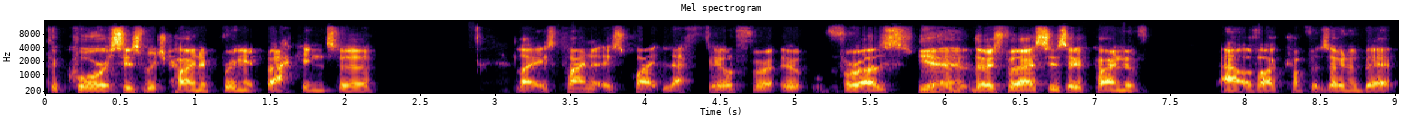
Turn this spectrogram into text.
the choruses, which kind of bring it back into like it's kind of it's quite left field for for us. Yeah, those verses are kind of out of our comfort zone a bit,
